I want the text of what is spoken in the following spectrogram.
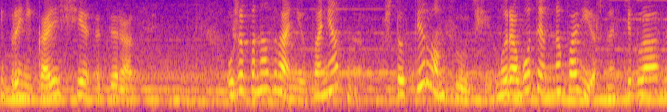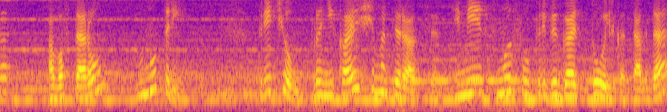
и проникающие операции. Уже по названию понятно, что в первом случае мы работаем на поверхности глаза, а во втором – внутри. Причем к проникающим операциям имеет смысл прибегать только тогда,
